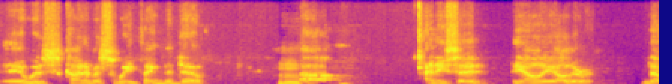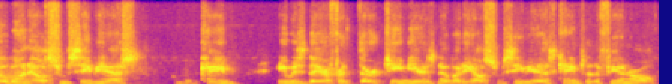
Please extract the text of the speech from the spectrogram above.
it was kind of a sweet thing to do. Mm. Um, and he said the only other, no one else from CBS came. He was there for 13 years. Nobody else from CBS came to the funeral,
